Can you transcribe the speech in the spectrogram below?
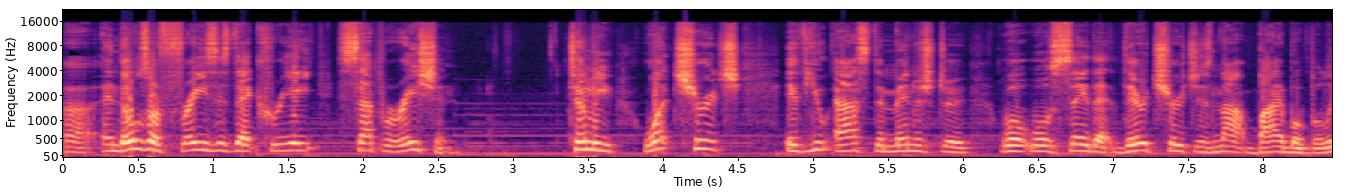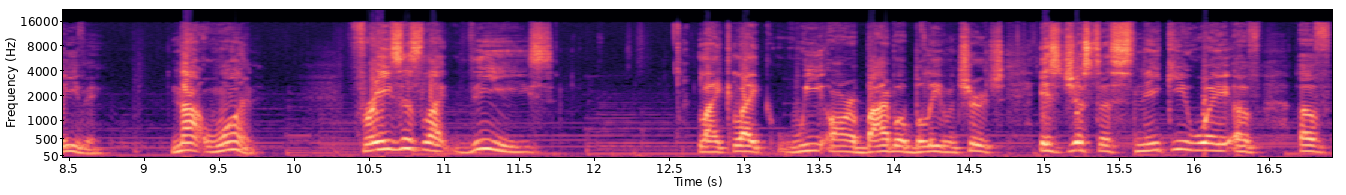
uh, and those are phrases that create separation. Tell me what church, if you ask the minister, will, will say that their church is not Bible believing? Not one. Phrases like these like like we are a bible believing church It's just a sneaky way of of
